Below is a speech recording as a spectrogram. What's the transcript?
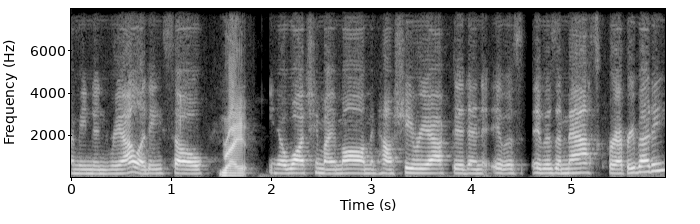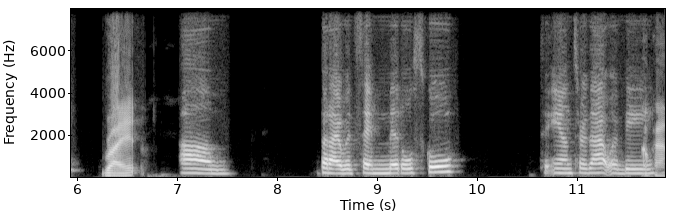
I mean, in reality. So, Right. you know, watching my mom and how she reacted and it was, it was a mask for everybody. Right. Um, but I would say middle school to answer that would be Okay.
